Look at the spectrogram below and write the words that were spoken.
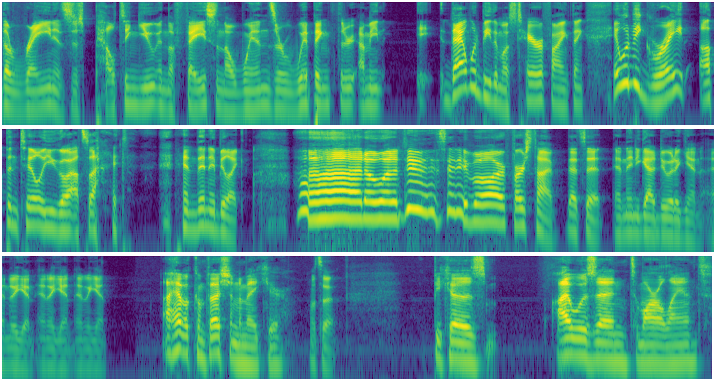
the rain is just pelting you in the face and the winds are whipping through. I mean, it, that would be the most terrifying thing. It would be great up until you go outside and then it'd be like "Ah, I don't want to do this anymore. First time, that's it, and then you got to do it again and again and again and again. I have a confession to make here What's that? because I was in Tomorrowland.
